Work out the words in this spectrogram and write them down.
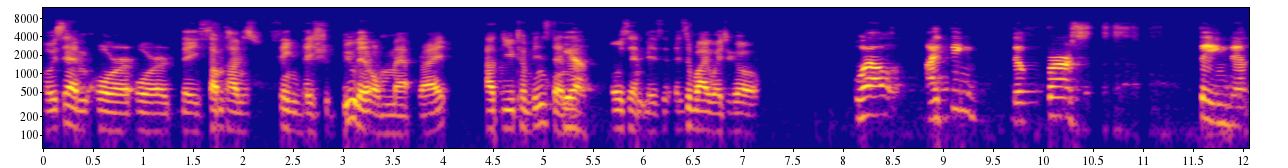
OSM, or or they sometimes think they should build their own map, right? How do you convince them? Yeah. OSM is, is the right way to go. Well, I think the first thing that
